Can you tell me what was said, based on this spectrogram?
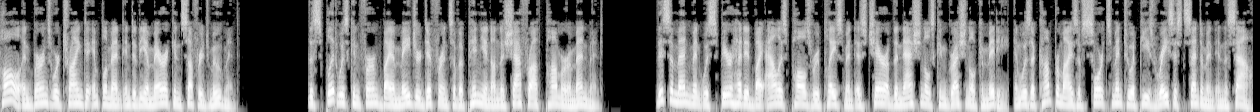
Paul and Burns were trying to implement into the American suffrage movement. The split was confirmed by a major difference of opinion on the Shafroth-Palmer Amendment. This amendment was spearheaded by Alice Paul's replacement as chair of the Nationals Congressional Committee, and was a compromise of sorts meant to appease racist sentiment in the South.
